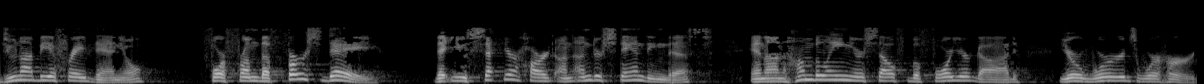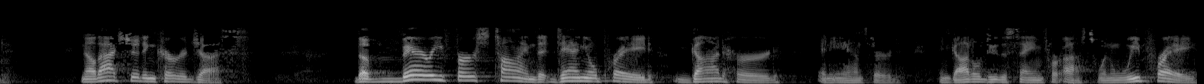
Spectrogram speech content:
Do not be afraid, Daniel, for from the first day that you set your heart on understanding this and on humbling yourself before your God, your words were heard. Now that should encourage us. The very first time that Daniel prayed, God heard and he answered. And God will do the same for us. When we pray,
